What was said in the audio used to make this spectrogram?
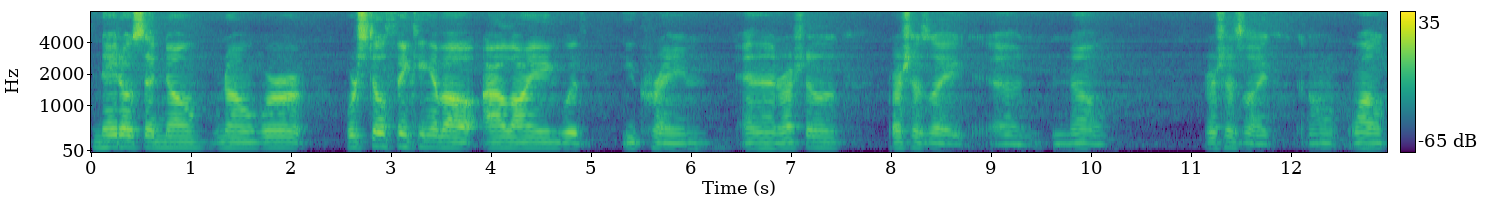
NATO said no, no, we're we're still thinking about allying with Ukraine, and then Russia, Russia's like, uh, no. Russia's like, oh, well,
